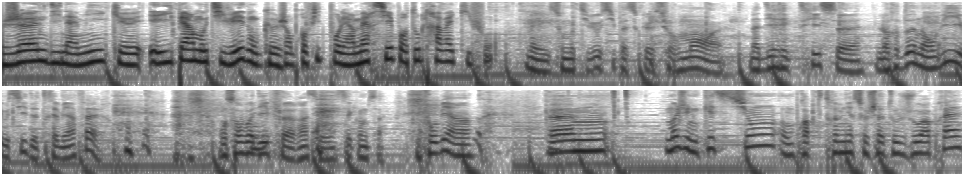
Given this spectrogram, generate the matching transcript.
jeune, dynamique et hyper motivée. Donc j'en profite pour les remercier pour tout le travail qu'ils font. Mais ils sont motivés aussi parce que sûrement la directrice euh, leur donne envie aussi de très bien faire. On s'envoie des fleurs, hein, c'est comme ça. Il faut bien. Hein. Euh, moi j'ai une question, on pourra peut-être revenir sur le château de Joux après,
